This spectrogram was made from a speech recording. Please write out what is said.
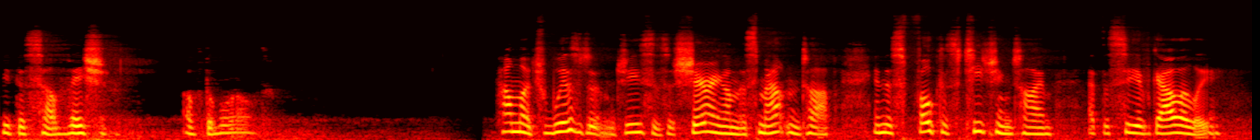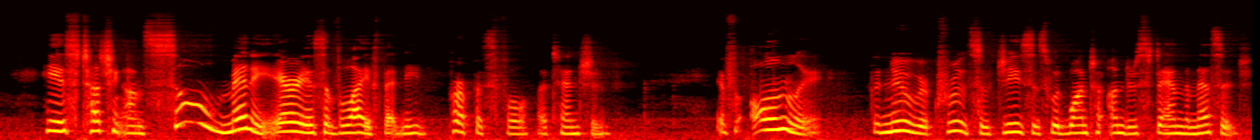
be the salvation of the world. How much wisdom Jesus is sharing on this mountaintop in this focused teaching time at the Sea of Galilee. He is touching on so many areas of life that need purposeful attention. If only the new recruits of Jesus would want to understand the message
